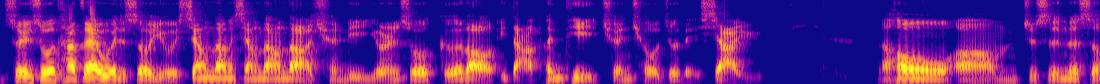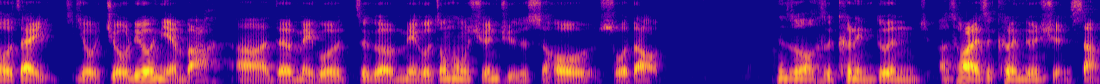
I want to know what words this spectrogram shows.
所以说他在位的时候有相当相当大的权力。有人说阁老一打喷嚏，全球就得下雨。然后啊、就是那时候在有九六年吧啊、的美国这个美国总统选举的时候说到，那时候是克林顿啊，后来是克林顿选上。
